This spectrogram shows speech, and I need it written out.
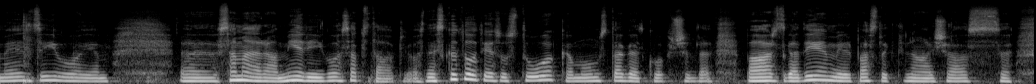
mēs dzīvojam uh, samērā mierīgos apstākļos. Neskatoties uz to, ka mums tagad kopš pāris gadiem ir pasliktinājušās uh,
